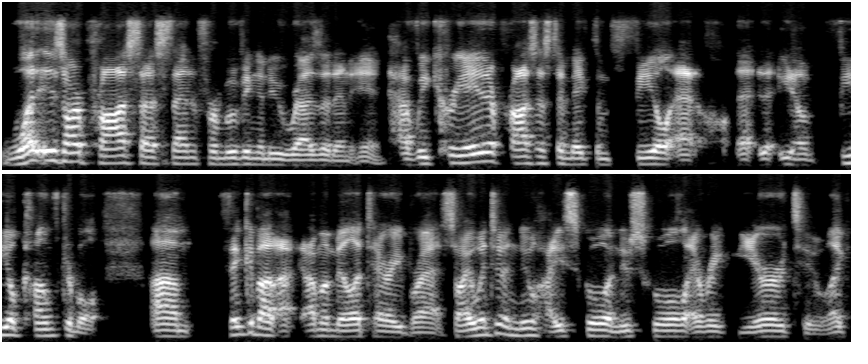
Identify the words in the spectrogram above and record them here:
what is our process then for moving a new resident in? Have we created a process to make them feel at you know feel comfortable? Um, think about i'm a military brat so i went to a new high school a new school every year or two. Like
